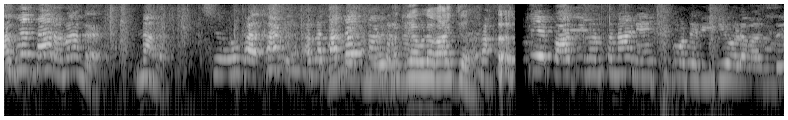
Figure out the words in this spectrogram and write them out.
அதுதான் தாரன் வாங்க இந்தாங்க கா- எவ்வளோ காய்ச்சல் ஓகே பாத்தீங்கன்னு சொன்னா நேற்று போட்ட வீடியோல வந்து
